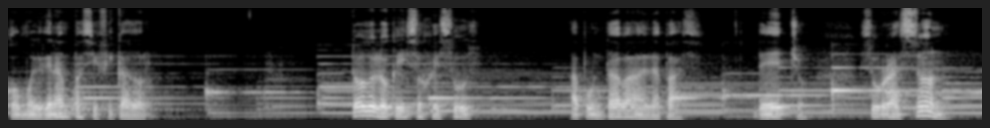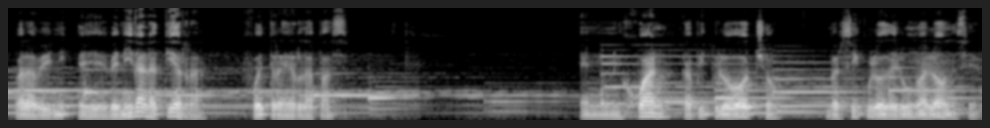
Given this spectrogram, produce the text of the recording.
como el gran pacificador todo lo que hizo Jesús apuntaba a la paz. De hecho, su razón para eh, venir a la tierra fue traer la paz. En Juan capítulo 8, versículos del 1 al 11,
